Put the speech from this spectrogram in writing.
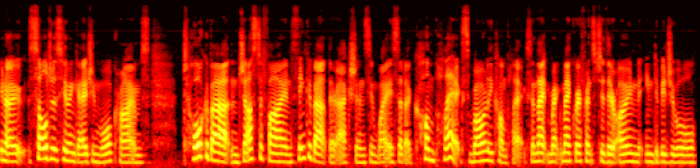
You know, soldiers who engage in war crimes talk about and justify and think about their actions in ways that are complex, morally complex, and they make reference to their own individual,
